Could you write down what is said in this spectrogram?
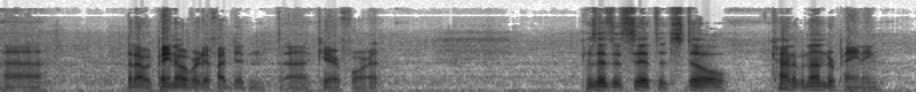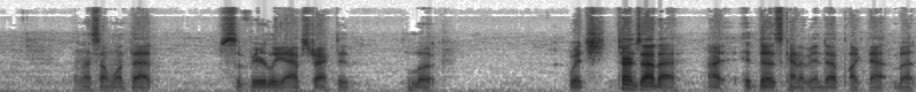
Uh, that I would paint over it if I didn't uh, care for it. Because as it sits, it's still kind of an underpainting, unless I want that severely abstracted look. Which turns out I, I it does kind of end up like that, but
